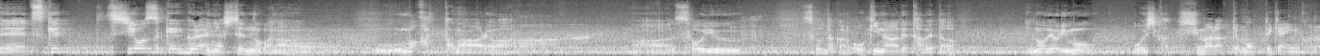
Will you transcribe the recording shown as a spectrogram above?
えーつけ塩漬けぐらいにはしてんのかな、うまかったなあれは。あそういうそうだから沖縄で食べたのよりも美味しかった。ー島らっきょう持ってきゃいいんかな？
